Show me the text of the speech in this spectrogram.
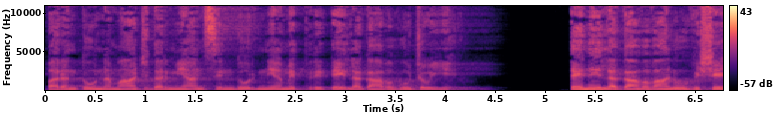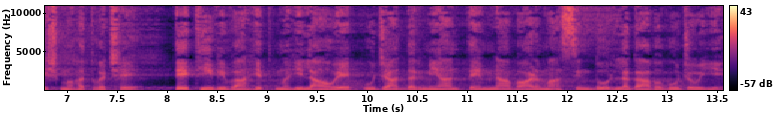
પરંતુ નમાજ દરમિયાન સિંદૂર નિયમિત રીતે લગાવવું જોઈએ. તેને લગાવવાનું વિશેષ મહત્વ છે. તેથી વિવાહિત મહિલાઓએ પૂજા દરમિયાન તેમના વાળમાં સિંદૂર લગાવવું જોઈએ.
